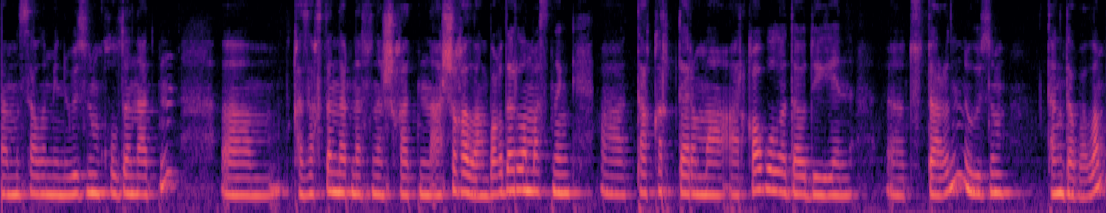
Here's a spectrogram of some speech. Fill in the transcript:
Мысалы мен өзім қолданатын қазақстан арнасынан шығатын ашық алаң бағдарламасының ә, тақырыптарыма арқау болады ау деген ә, тұстарын өзім таңдап алам.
